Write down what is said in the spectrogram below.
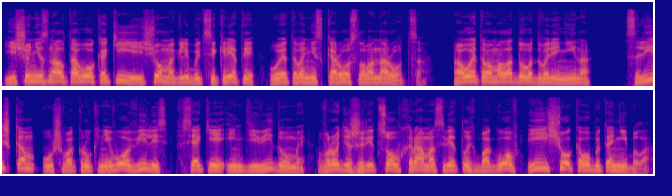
еще не знал того, какие еще могли быть секреты у этого низкорослого народца. А у этого молодого дворянина слишком уж вокруг него вились всякие индивидуумы, вроде жрецов храма светлых богов и еще кого бы то ни было.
